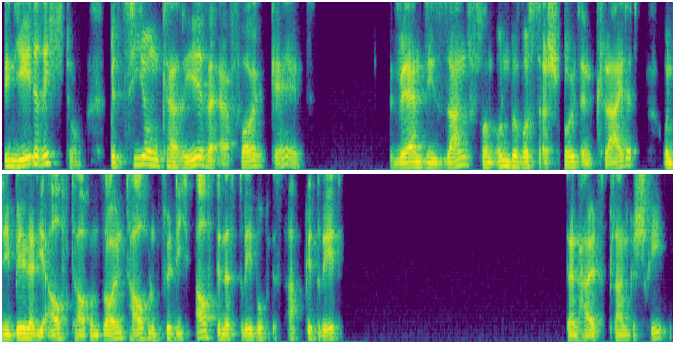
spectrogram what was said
In jede Richtung. Beziehung, Karriere, Erfolg, Geld. Werden sie sanft von unbewusster Schuld entkleidet und die Bilder, die auftauchen sollen, tauchen für dich auf, denn das Drehbuch ist abgedreht. Dein Heilsplan geschrieben.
